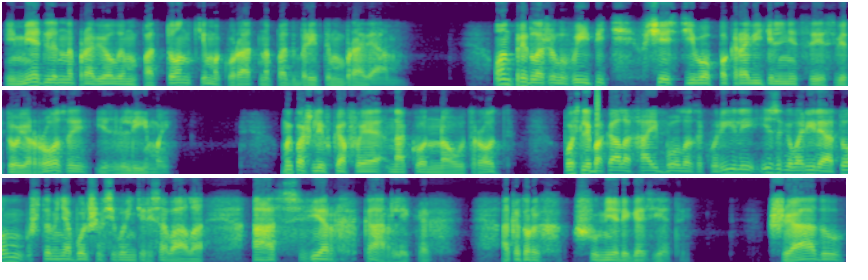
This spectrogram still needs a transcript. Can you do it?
и медленно провел им по тонким, аккуратно подбритым бровям. Он предложил выпить в честь его покровительницы Святой Розы из Лимы. Мы пошли в кафе на Конноут-Род, После бокала хайбола закурили и заговорили о том, что меня больше всего интересовало, о сверхкарликах, о которых шумели газеты. Шиаду,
